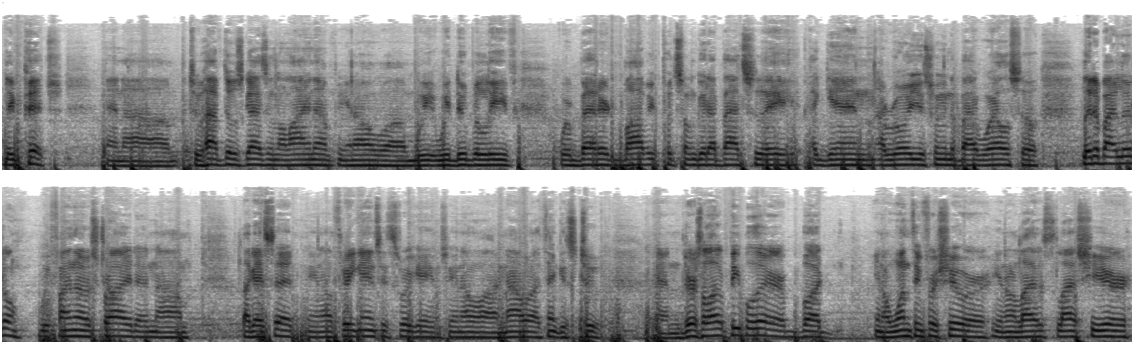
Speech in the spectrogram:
they pitch, and um, to have those guys in the lineup, you know, um, we we do believe we're better. Bobby put some good at bats today. Again, Arroyo swinging the bat well. So, little by little, we find our stride and. Um, like I said, you know, three games is three games. You know, uh, now I think it's two, and there's a lot of people there. But you know, one thing for sure, you know, last last year,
